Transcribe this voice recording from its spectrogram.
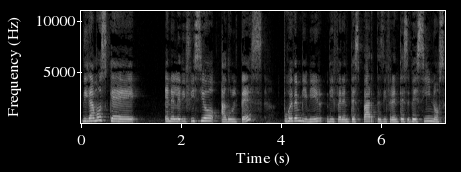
Digamos que en el edificio adultez pueden vivir diferentes partes, diferentes vecinos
